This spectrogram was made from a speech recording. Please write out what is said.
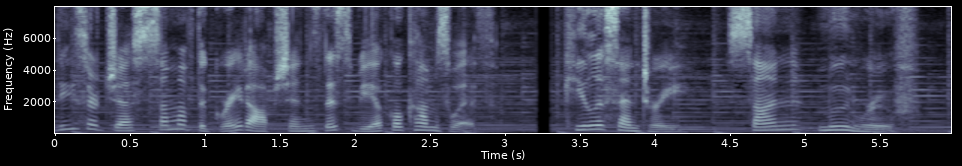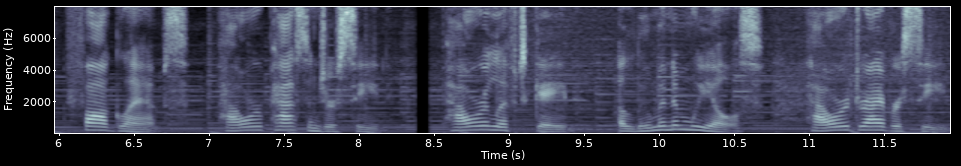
These are just some of the great options this vehicle comes with. Keyless entry, sun, moonroof, fog lamps, power passenger seat, power liftgate, aluminum wheels, power driver seat,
